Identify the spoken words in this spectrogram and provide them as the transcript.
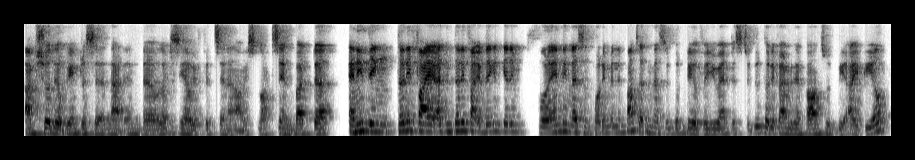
I'm sure they'll be interested in that, and uh, we'll have to see how he fits in and how he slots in. But uh, anything 35, I think 35. If they can get him for anything less than 40 million pounds, I think that's a good deal for Juventus to do. 35 million pounds would be ideal.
